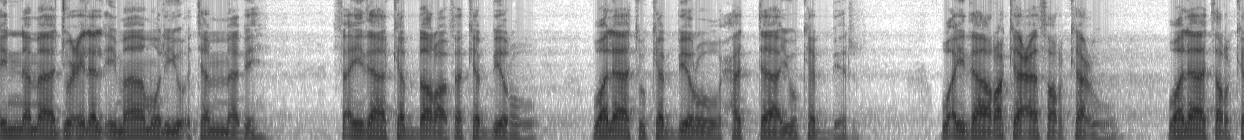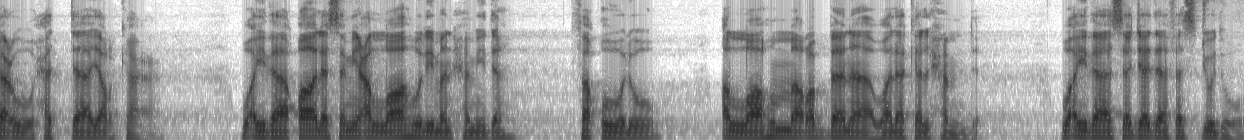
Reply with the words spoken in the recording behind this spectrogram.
إنما جعل الإمام ليؤتم به فإذا كبر فكبروا ولا تكبروا حتى يكبر وإذا ركع فاركعوا ولا تركعوا حتى يركع وإذا قال سمع الله لمن حمده فقولوا اللهم ربنا ولك الحمد وإذا سجد فاسجدوا.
